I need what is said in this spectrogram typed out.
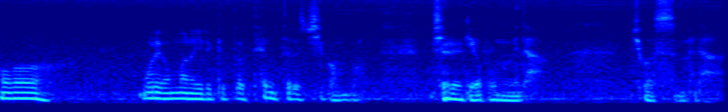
어, 오래간만에 이렇게 또 텐트를 치고 한번 즐겨봅니다. 좋습니다.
